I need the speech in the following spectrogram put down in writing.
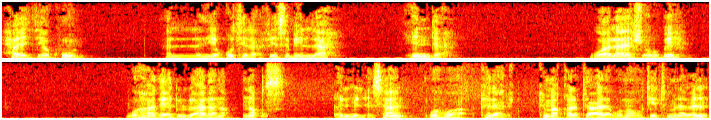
حيث يكون الذي قتل في سبيل الله عنده ولا يشعر به وهذا يدل على نقص علم الإنسان وهو كذلك. كما قال تعالى وما أوتيتم من العلم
